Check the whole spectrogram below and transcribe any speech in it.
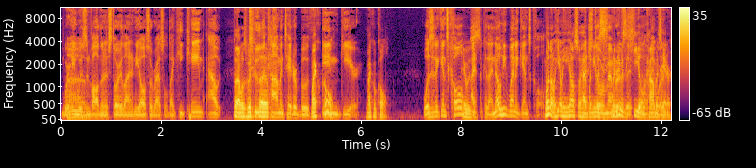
where he Um, was involved in a storyline and he also wrestled. Like he came out But that was with, to the uh, commentator booth Michael Cole. in gear. Michael Cole. Was it against Cole? It was- because I, know he went against Cole. Well, no, he, I mean, he also had when he was don't when he was a heel commentator.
